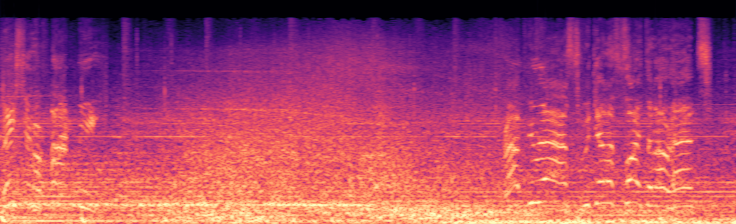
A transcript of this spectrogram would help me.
Mason, on me! Grab your ass! We got a fight on our hands!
